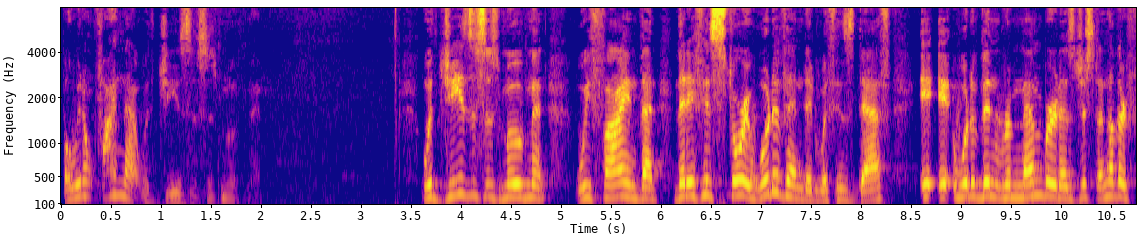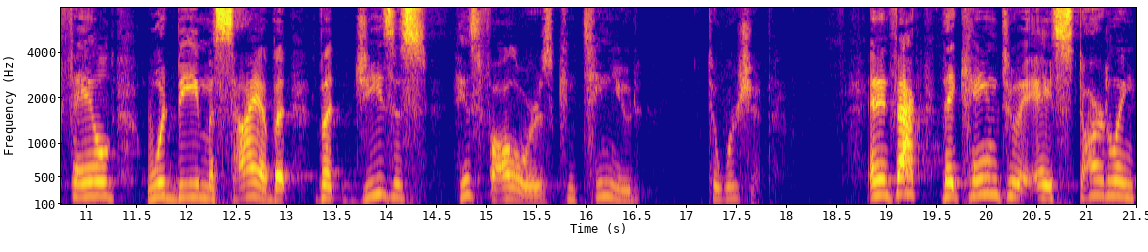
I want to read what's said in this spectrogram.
But we don't find that with Jesus' movement. With Jesus' movement, we find that, that if his story would have ended with his death, it, it would have been remembered as just another failed would be Messiah. But, but Jesus, his followers, continued to worship. And in fact, they came to a startling,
